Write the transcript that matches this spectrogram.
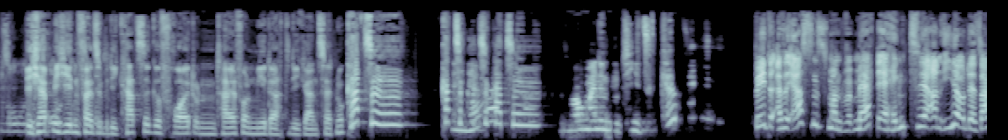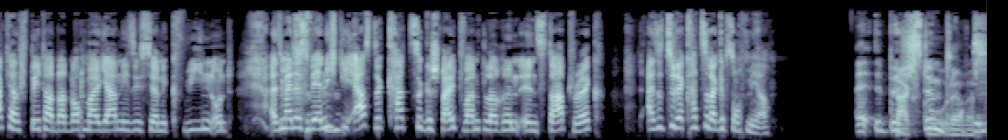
so ich habe mich jedenfalls über die Katze gefreut und ein Teil von mir dachte die ganze Zeit nur Katze, Katze, Katze, Katze. Das war auch meine Notiz. Katze. Später, also erstens, man merkt, er hängt sehr an ihr und er sagt ja später dann nochmal, ja, nee, sie ist ja eine Queen und also ich meine, es wäre nicht die erste Katze Gestaltwandlerin in Star Trek. Also zu der Katze, da gibt's noch mehr. Äh, bestimmt. Du, oder was?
